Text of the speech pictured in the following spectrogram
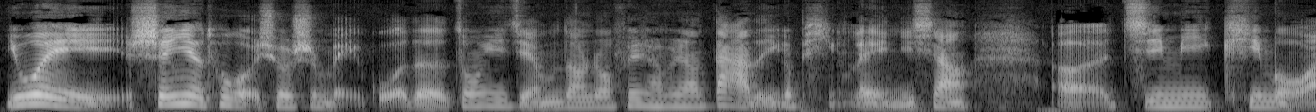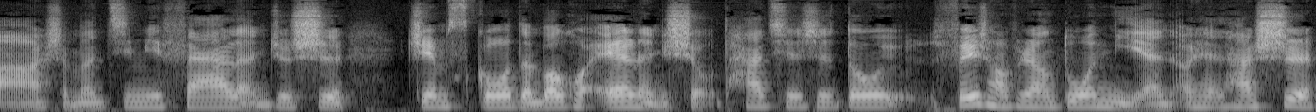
因为深夜脱口秀是美国的综艺节目当中非常非常大的一个品类。你像呃，Jimmy Kimmel 啊，什么 Jimmy Fallon，就是 James Gordon，包括 Ellen Show，它其实都有非常非常多年，而且它是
